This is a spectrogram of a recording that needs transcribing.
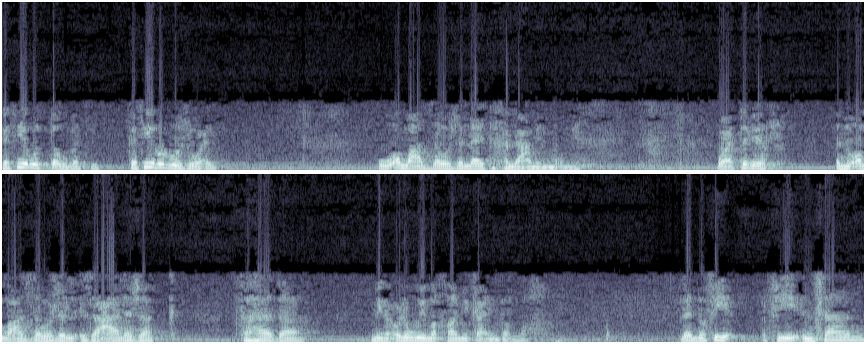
كثير التوبة كثير الرجوع. والله عز وجل لا يتخلى عن المؤمن. واعتبر أن الله عز وجل إذا عالجك فهذا من علو مقامك عند الله. لأنه في, في إنسان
